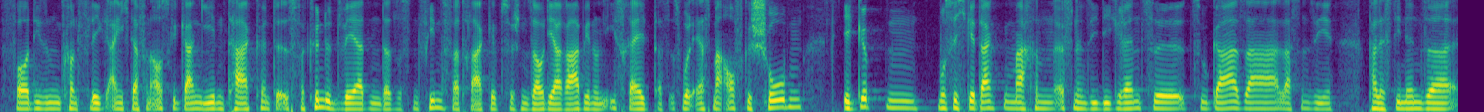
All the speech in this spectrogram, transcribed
vor diesem Konflikt eigentlich davon ausgegangen, jeden Tag könnte es verkündet werden, dass es einen Friedensvertrag gibt zwischen Saudi-Arabien und Israel. Das ist wohl erstmal aufgeschoben. Ägypten muss sich Gedanken machen, öffnen sie die Grenze zu Gaza, lassen sie Palästinenser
